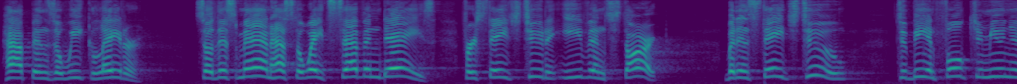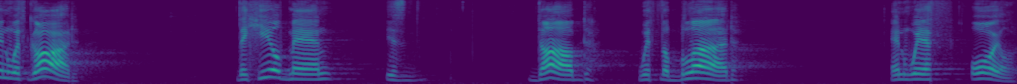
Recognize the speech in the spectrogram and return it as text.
happens a week later. So this man has to wait seven days for stage two to even start. But in stage two, to be in full communion with God, the healed man is dubbed with the blood and with oil.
